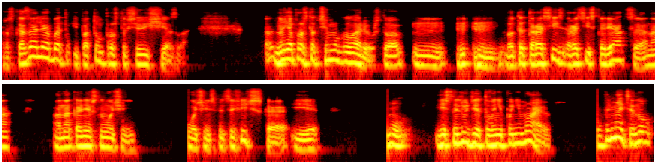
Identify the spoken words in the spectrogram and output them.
рассказали об этом, и потом просто все исчезло. Но я просто к чему говорю, что вот эта российская реакция, она, она конечно, очень, очень специфическая. И ну, если люди этого не понимают, вы понимаете, ну,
